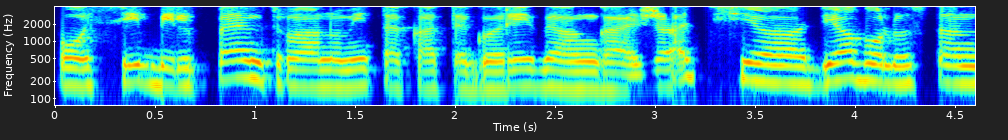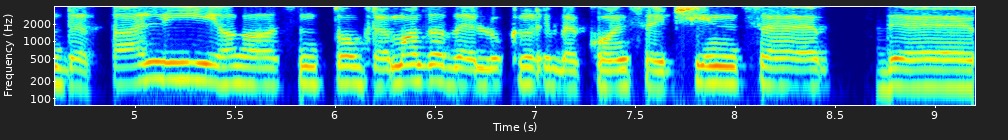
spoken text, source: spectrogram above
posibil pentru anumite categorii de angajați. Uh, diavolul stă în detalii, uh, sunt o grămadă de lucruri de consecințe de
